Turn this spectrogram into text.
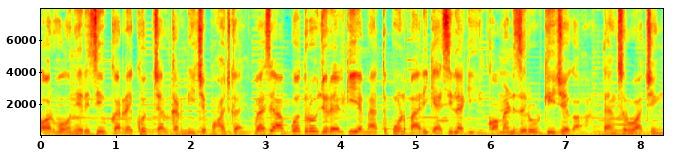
और वो उन्हें रिसीव करने खुद चलकर नीचे पहुँच गए। वैसे आपको ध्रुव जुरेल की यह महत्वपूर्ण पारी कैसी लगी? कॉमेंट ज़रूर कीजिएगा। थैंक्स फॉर वॉचिंग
